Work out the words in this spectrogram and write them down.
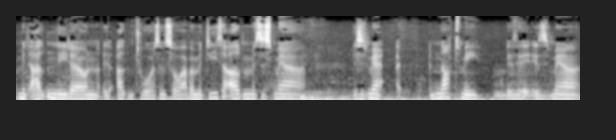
Mit alten Liedern und äh, alten Tours und so, aber mit diesem Album ist es mehr, ist es mehr äh, not me, ist es mehr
